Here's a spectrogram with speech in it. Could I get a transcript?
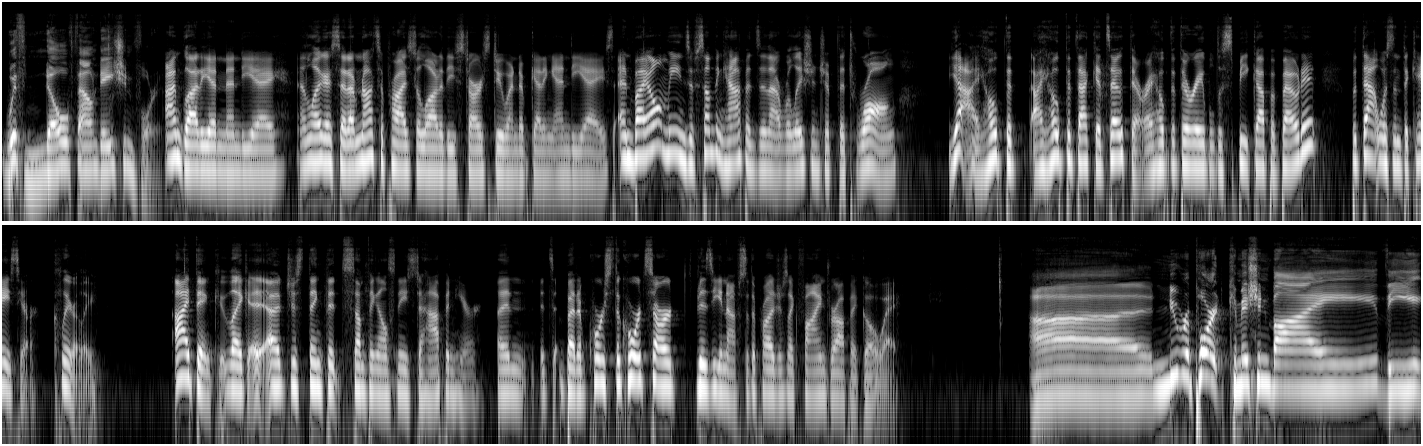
with no foundation for it. I'm glad he had an NDA. And like I said, I'm not surprised a lot of these stars do end up getting NDAs. And by all means, if something happens in that relationship that's wrong, yeah, I hope that I hope that that gets out there. I hope that they're able to speak up about it. But that wasn't the case here, clearly. I think, like, I just think that something else needs to happen here. And it's, but of course, the courts are busy enough, so they're probably just like, fine, drop it, go away. Uh, new report commissioned by the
